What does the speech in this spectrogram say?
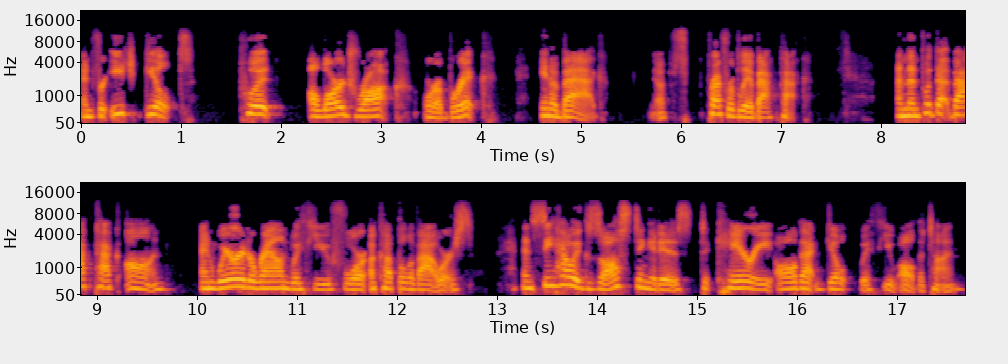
And for each guilt, put a large rock or a brick in a bag, uh, preferably a backpack. And then put that backpack on and wear it around with you for a couple of hours and see how exhausting it is to carry all that guilt with you all the time.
